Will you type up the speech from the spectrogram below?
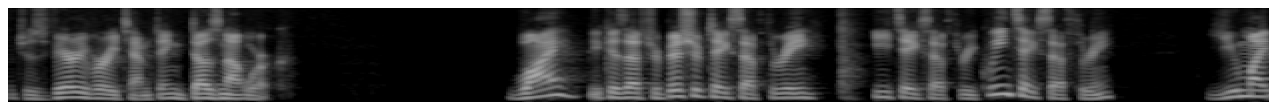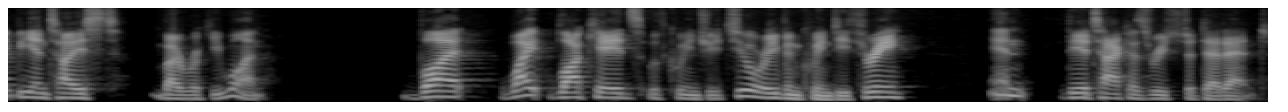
which is very, very tempting, does not work. Why? Because after bishop takes f3, e takes f3, queen takes f3, you might be enticed by rook e1. But white blockades with queen g2 or even queen d3, and the attack has reached a dead end.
